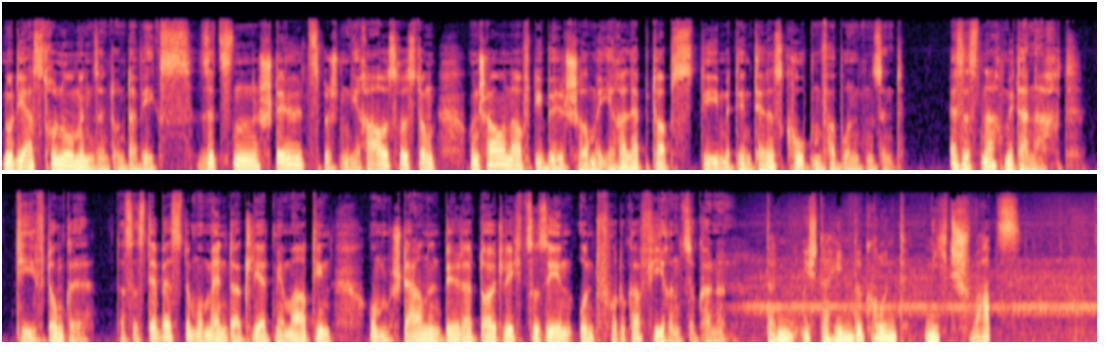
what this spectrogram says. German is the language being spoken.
Nur die Astronomen sind unterwegs, sitzen still zwischen ihrer Ausrüstung und schauen auf die Bildschirme ihrer Laptops, die mit den Teleskopen verbunden sind. Es ist nach Mitternacht, tief dunkel. Das ist der beste Moment, erklärt mir Martin, um Sternenbilder deutlich zu sehen und fotografieren zu können. Dann ist der Hintergrund nicht schwarz,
